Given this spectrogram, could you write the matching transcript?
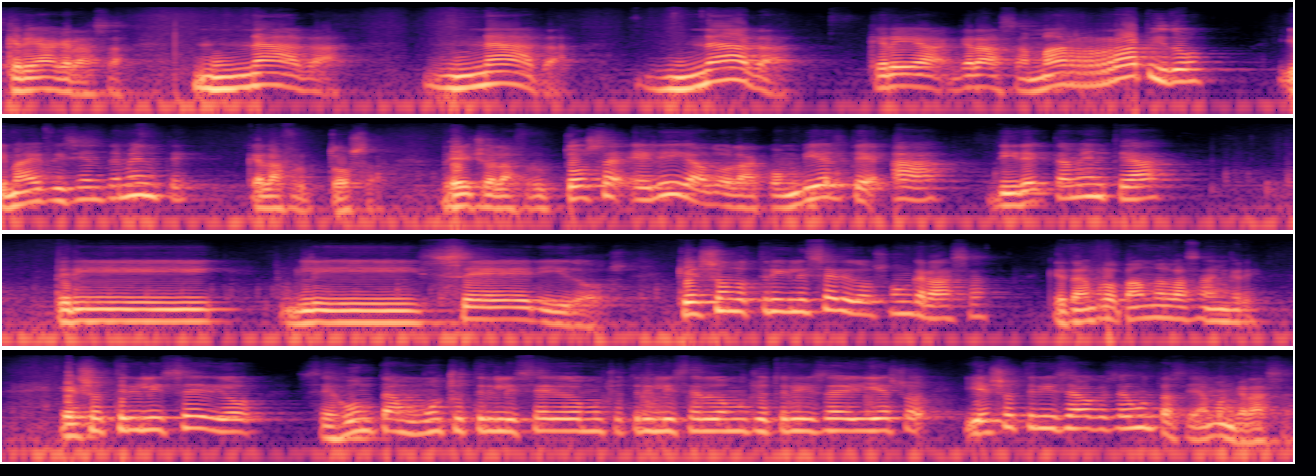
Crea grasa. Nada, nada, nada crea grasa más rápido y más eficientemente que la fructosa. De hecho, la fructosa el hígado la convierte a directamente a triglicéridos. ¿Qué son los triglicéridos? Son grasas que están flotando en la sangre. Esos triglicéridos se juntan muchos triglicéridos, muchos triglicéridos, muchos triglicéridos y, eso, y esos triglicéridos que se juntan se llaman grasa.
